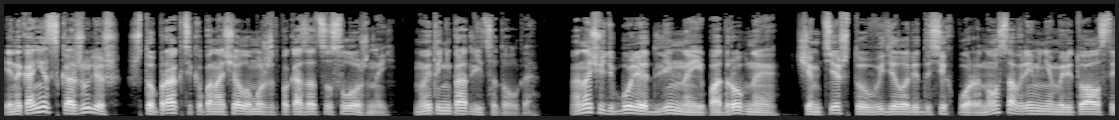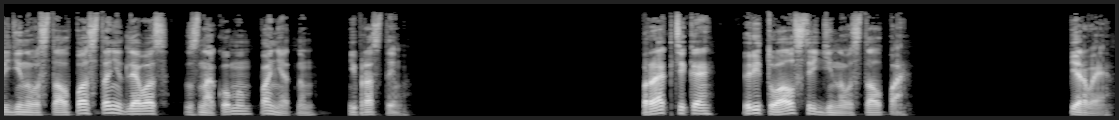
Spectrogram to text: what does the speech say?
И, наконец, скажу лишь, что практика поначалу может показаться сложной, но это не продлится долго. Она чуть более длинная и подробная, чем те, что вы делали до сих пор, но со временем ритуал Срединного столпа станет для вас знакомым, понятным и простым. Практика Ритуал Срединного столпа. Первое.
